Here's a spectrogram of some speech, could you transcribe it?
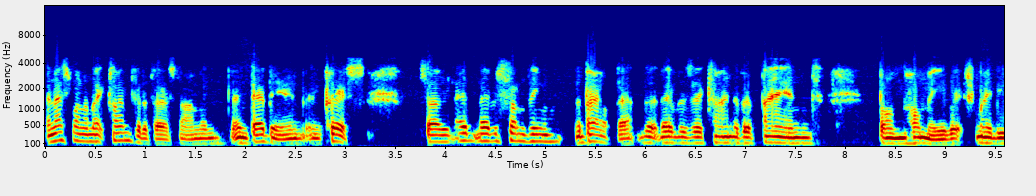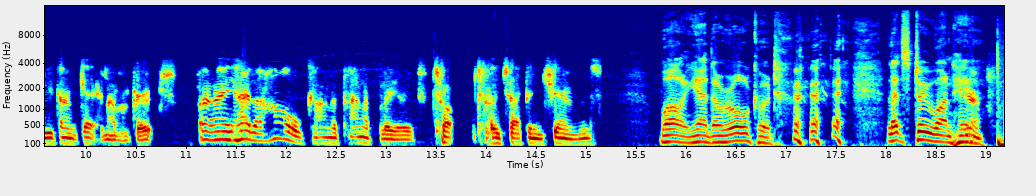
And that's when I met Clem for the first time, and, and Debbie and, and Chris. So there, there, was something about that, that there was a kind of a band bonhomie, which maybe you don't get in other groups. But they had a whole kind of panoply of top toe tapping tunes. Well, yeah, they're all good. Let's do one here. Yeah.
